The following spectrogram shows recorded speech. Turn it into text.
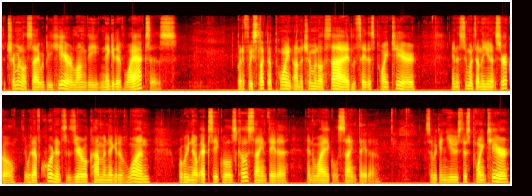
the terminal side would be here along the negative y-axis. But if we select a point on the terminal side, let's say this point here, and assume it's on the unit circle, it would have coordinates 0, comma negative 1, where we know x equals cosine theta and y equals sine theta. So we can use this point here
